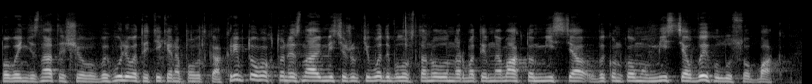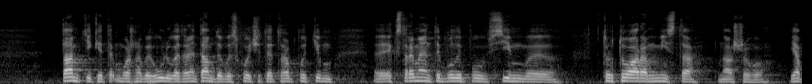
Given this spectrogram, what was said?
повинні знати, що вигулювати тільки на поводках. Крім того, хто не знає, в місті Жовтіводи було встановлено нормативним актом місця виконкому місця вигулу собак. Там тільки можна вигулювати, а не там, де ви схочете. Там потім е, екстременти були по всім е, тротуарам міста нашого. Я,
